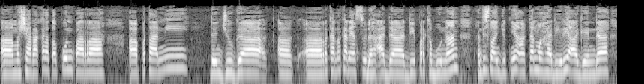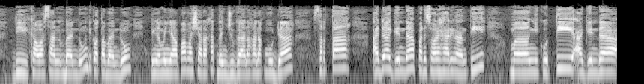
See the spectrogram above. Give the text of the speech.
uh, masyarakat ataupun para uh, petani dan juga eh, eh, rekan-rekan uh, uh, yang sudah ada di perkebunan nanti selanjutnya akan menghadiri agenda di kawasan Bandung, di kota Bandung dengan menyapa masyarakat dan juga anak-anak muda serta ada agenda pada sore hari nanti mengikuti agenda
